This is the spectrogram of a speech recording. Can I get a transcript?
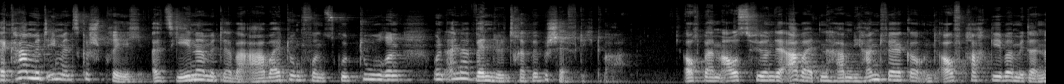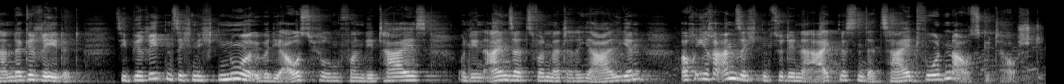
Er kam mit ihm ins Gespräch, als jener mit der Bearbeitung von Skulpturen und einer Wendeltreppe beschäftigt war. Auch beim Ausführen der Arbeiten haben die Handwerker und Auftraggeber miteinander geredet. Sie berieten sich nicht nur über die Ausführung von Details und den Einsatz von Materialien, auch ihre Ansichten zu den Ereignissen der Zeit wurden ausgetauscht.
